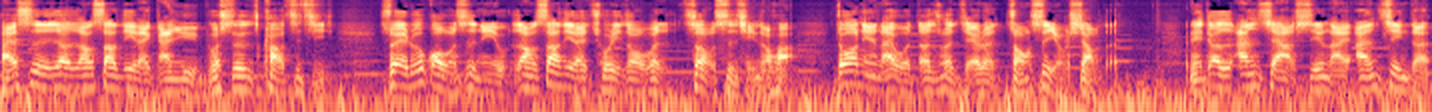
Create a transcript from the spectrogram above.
还是要让上帝来干预，不是靠自己。所以，如果我是你，让上帝来处理这种问这种事情的话，多年来我得出的结论总是有效的。你就是安下心来，安静的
